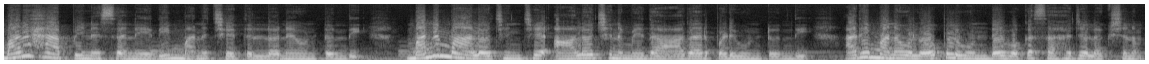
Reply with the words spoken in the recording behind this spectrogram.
మన హ్యాపీనెస్ అనేది మన చేతుల్లోనే ఉంటుంది. మనం ఆలోచించే ఆలోచన మీద ఆధారపడి ఉంటుంది. అది మన లోపల ఉండే ఒక సహజ లక్షణం.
